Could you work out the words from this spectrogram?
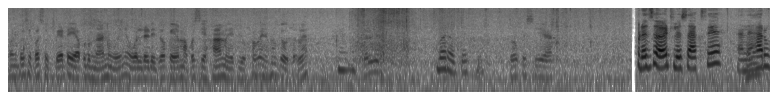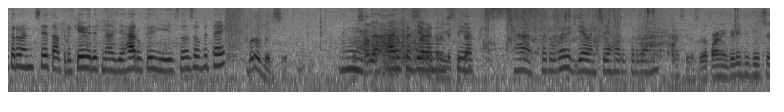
પણ પછી પાછું પેટે આપણું નાનું હોય ને ઓલરેડી જો કે એમાં પછી હામે એટલું ખવાય ને શું કેવું તમે બરોબર છે તો પછી યાર આપણે જો એટલું શાક છે અને સારું કરવાનું છે તો આપણે કેવી રીતના જે સારું કરીએ એ જોજો બધાય. બરોબર છે. સારું કરી દેવાનું છે હા શરૂ કરી દેવાનું છે સારું કરવાનું. પાણી રેડી દીધું છે.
